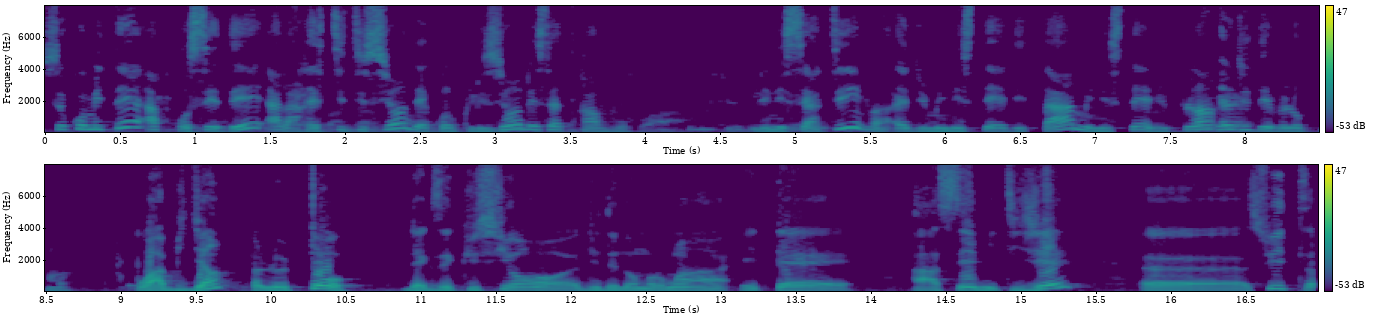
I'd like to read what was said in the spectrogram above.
ce comité a procédé à la restitution des conclusions de ses travaux. L'initiative est du ministère d'État, ministère du Plan et du Développement. Pour Abidjan, le taux d'exécution du dénombrement était assez mitigé. Euh, suite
